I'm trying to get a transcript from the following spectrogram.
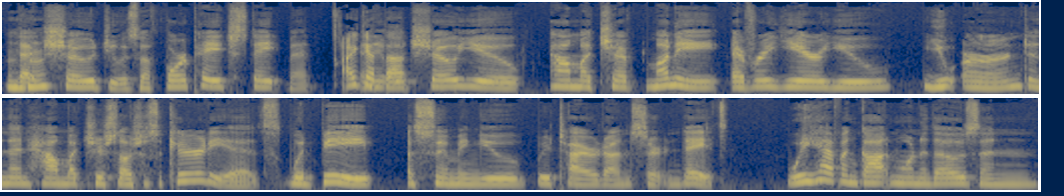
that showed you as a four-page statement. Mm-hmm. I get and it that. would show you how much money every year you you earned, and then how much your Social Security is would be, assuming you retired on certain dates. We haven't gotten one of those in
